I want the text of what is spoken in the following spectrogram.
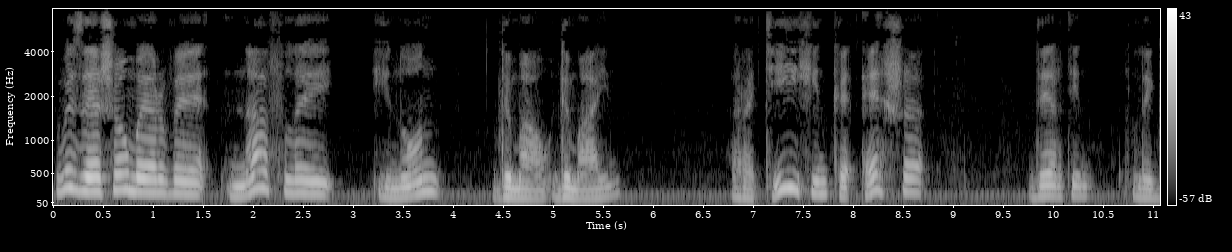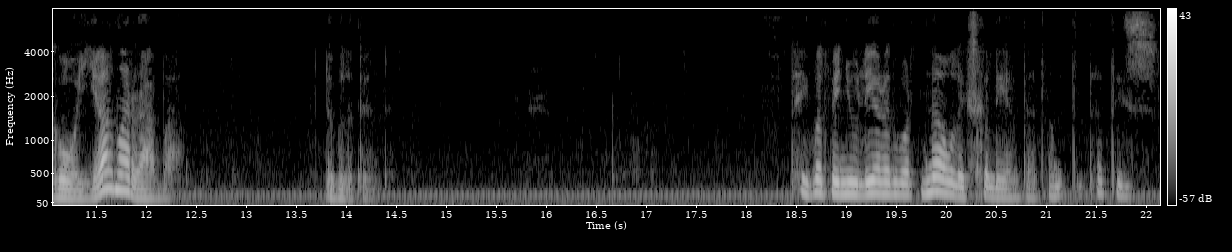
We zeggen shomer we nafle inon de main, ratichin ke esha dertin lego yama rabba. Dubbele punt. wat we nu leren wordt nauwelijks geleerd, dat, want dat is,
